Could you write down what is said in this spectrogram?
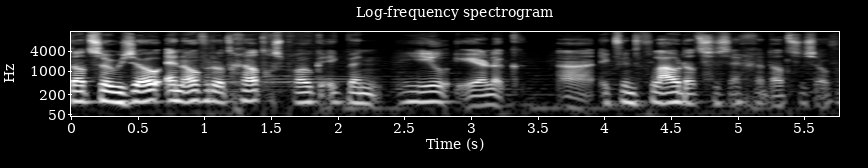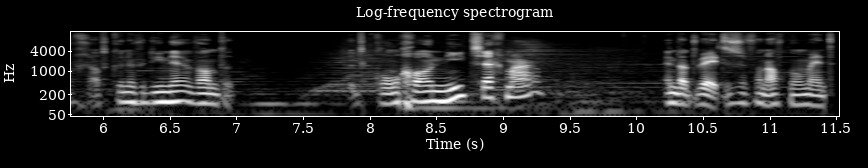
Dat sowieso. En over dat geld gesproken, ik ben heel eerlijk. eh, ik vind het flauw dat ze zeggen dat ze zoveel geld kunnen verdienen. Want het, het kon gewoon niet, zeg maar. En dat weten ze vanaf moment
